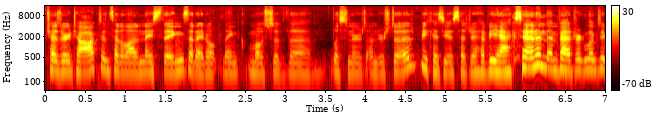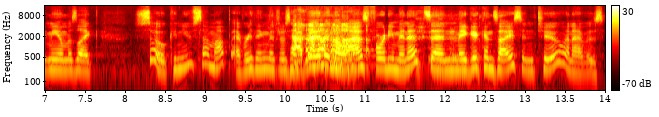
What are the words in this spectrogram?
Cesare talked and said a lot of nice things that I don't think most of the listeners understood because he has such a heavy accent. And then Patrick looked at me and was like. So, can you sum up everything that just happened in the last 40 minutes and make it concise in two? And I was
